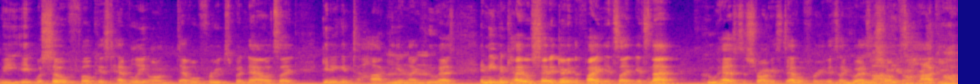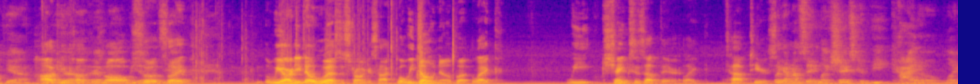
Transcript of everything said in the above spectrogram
we it was so focused heavily on devil fruits, but now it's like getting into haki and like who has and even Kaido said it during the fight. It's like it's not who has the strongest devil fruit. It's like who has the strongest haki. Haki, yeah. Haki Yeah, conquers yeah, all. yeah, so it's yeah. like we already know who has the strongest haki. Well, we don't know, but like we Shanks is up there, like top tier. So Like I'm not saying like Shanks could beat Kaido. Like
